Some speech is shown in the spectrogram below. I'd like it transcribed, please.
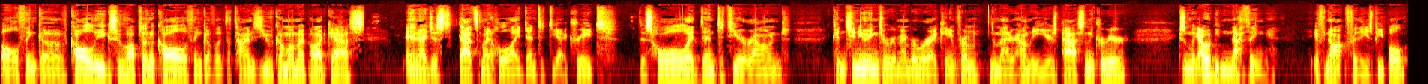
I'll think of colleagues who hopped on a call. I'll think of like the times you've come on my podcast. And I just, that's my whole identity. I create this whole identity around continuing to remember where I came from, no matter how many years pass in the career. Because I'm like, I would be nothing if not for these people.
